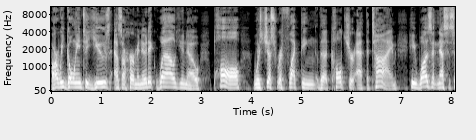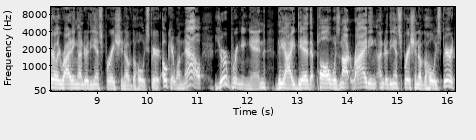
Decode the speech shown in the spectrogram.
Are we going to use as a hermeneutic? Well, you know, Paul was just reflecting the culture at the time. He wasn't necessarily writing under the inspiration of the Holy Spirit. Okay, well, now you're bringing in the idea that Paul was not writing under the inspiration of the Holy Spirit,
